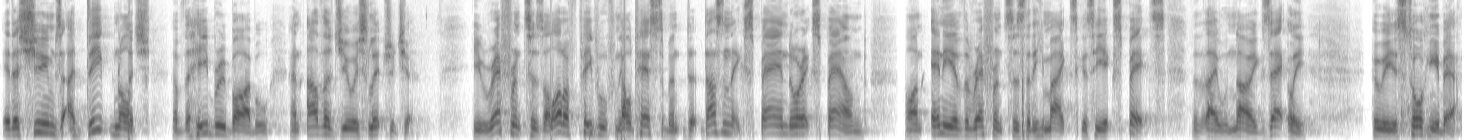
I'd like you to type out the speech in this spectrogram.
it assumes a deep knowledge of the Hebrew Bible and other Jewish literature. He references a lot of people from the Old Testament that doesn't expand or expound on any of the references that he makes because he expects that they will know exactly who he is talking about.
